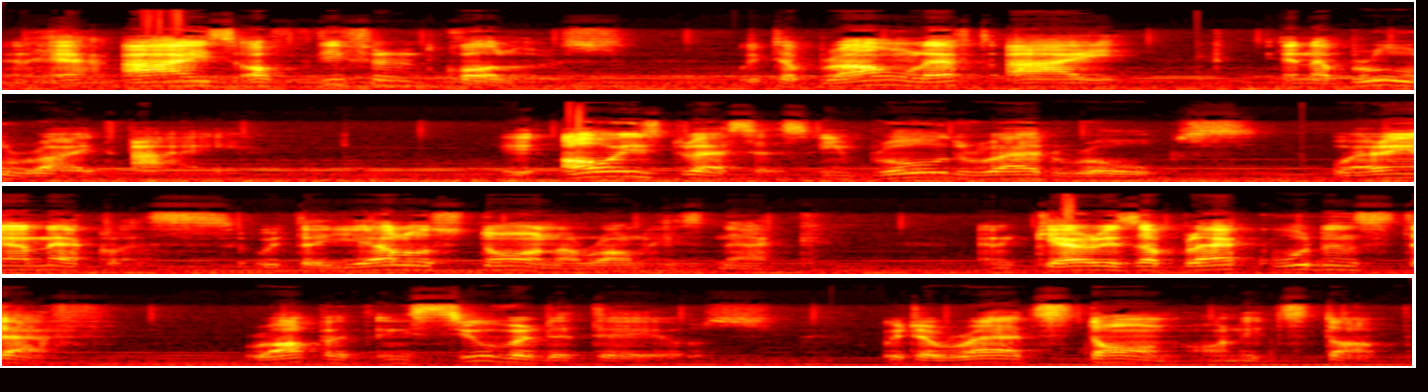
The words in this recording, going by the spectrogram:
and has eyes of different colors, with a brown left eye and a blue right eye. He always dresses in broad red robes, wearing a necklace with a yellow stone around his neck, and carries a black wooden staff wrapped in silver details with a red stone on its top.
